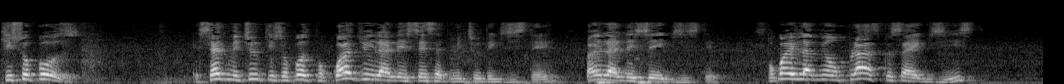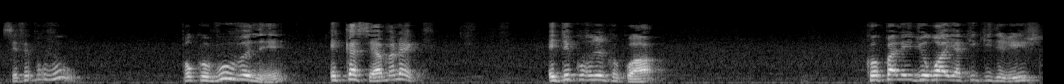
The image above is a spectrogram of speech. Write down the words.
qui s'oppose. Et cette mitzvot qui s'oppose, pourquoi Dieu il a laissé cette mitzvot exister Pas il a laissé exister. Pourquoi il a mis en place que ça existe? C'est fait pour vous pour que vous venez et casser Amalek. Et découvrir que quoi? Qu'au palais du roi, il y a qui qui dirige?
